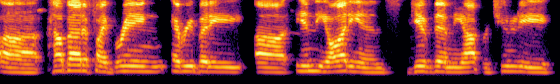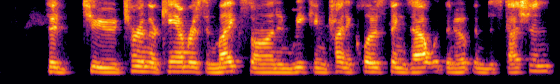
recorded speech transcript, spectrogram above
uh, how about if i bring everybody uh, in the audience give them the opportunity to to turn their cameras and mics on and we can kind of close things out with an open discussion?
